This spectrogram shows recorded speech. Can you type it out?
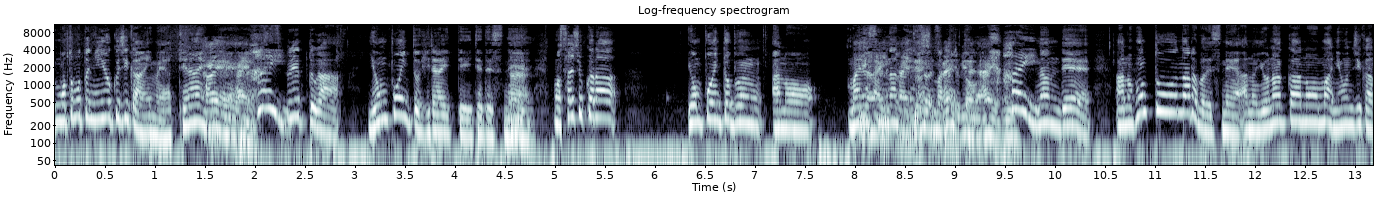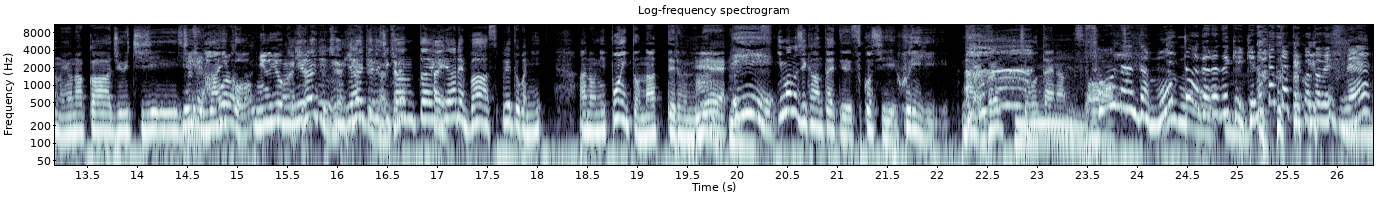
もともと入浴時間今やってないので、スプレッドが4ポイント開いていてですね、もう最初から4ポイント分あのマイナスになってしまってると。はい。なんで、あの、本当ならばですね、あの、夜中の、まあ、日本時間の夜中11時半以降、ニューヨーク開いてる開いてる時間帯であれば、スプレッドがにあの2ポイントになってるんで、今の時間帯って少し不利な状態なんですそうなんだ。もっと上がらなきゃいけなかったってことですね。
